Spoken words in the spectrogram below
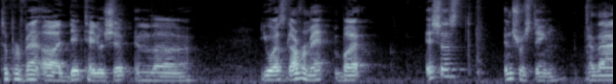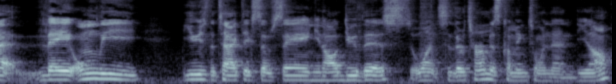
to prevent a dictatorship in the U.S. government. But it's just interesting that they only use the tactics of saying, you know, I'll do this once their term is coming to an end, you know?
